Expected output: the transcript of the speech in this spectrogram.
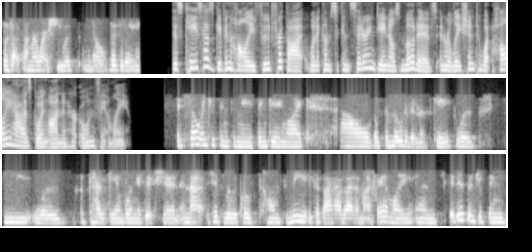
was that summer where she was, you know, visiting. This case has given Holly food for thought when it comes to considering Daniel's motives in relation to what Holly has going on in her own family. It's so interesting to me thinking like how like the motive in this case was he was had a gambling addiction and that hits really close to home to me because I have that in my family and it is interesting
